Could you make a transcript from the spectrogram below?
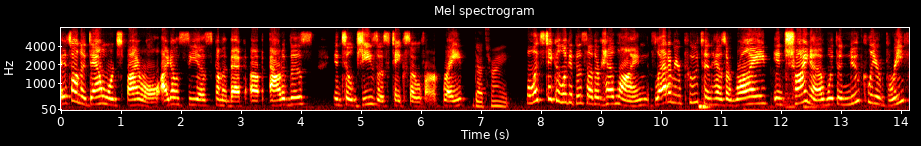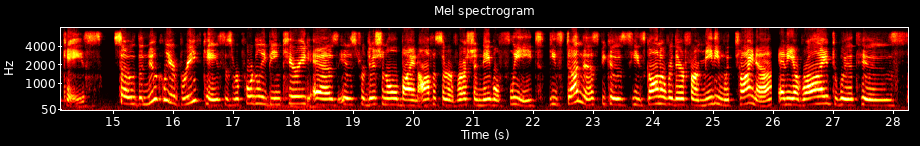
it's on a downward spiral i don't see us coming back up out of this until jesus takes over right that's right. well, let's take a look at this other headline. Vladimir Putin has arrived in China with a nuclear briefcase. So, the nuclear briefcase is reportedly being carried as is traditional by an officer of Russian naval fleet. He's done this because he's gone over there for a meeting with China and he arrived with his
